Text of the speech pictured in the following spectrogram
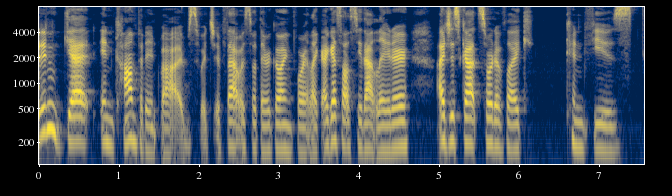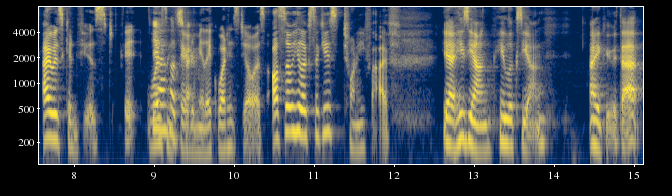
didn't get incompetent vibes, which if that was what they were going for, like I guess I'll see that later. I just got sort of like confused. I was confused. It wasn't that's clear to me like what his deal was. Also, he looks like he's 25, yeah, he's young. He looks young. I agree with that.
